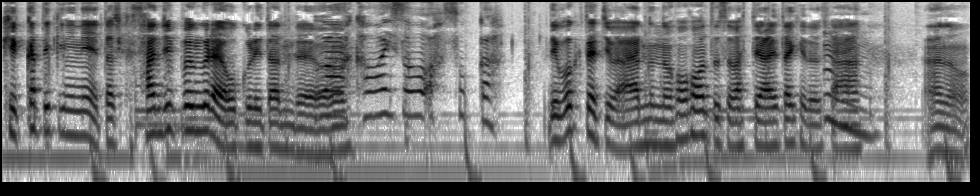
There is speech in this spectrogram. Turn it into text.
結果的にね確か30分ぐらい遅れたんだよ。うわーかわいそう。あそっかで僕たちはあののほほんと座ってられたけどさ、うん。あの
